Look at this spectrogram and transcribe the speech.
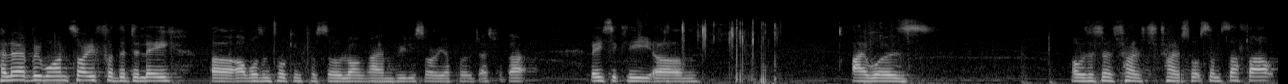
Hello everyone, sorry for the delay. Uh, I wasn't talking for so long. I'm really sorry. I apologize for that. Basically, um, I was I was just trying to trying to sort some stuff out,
